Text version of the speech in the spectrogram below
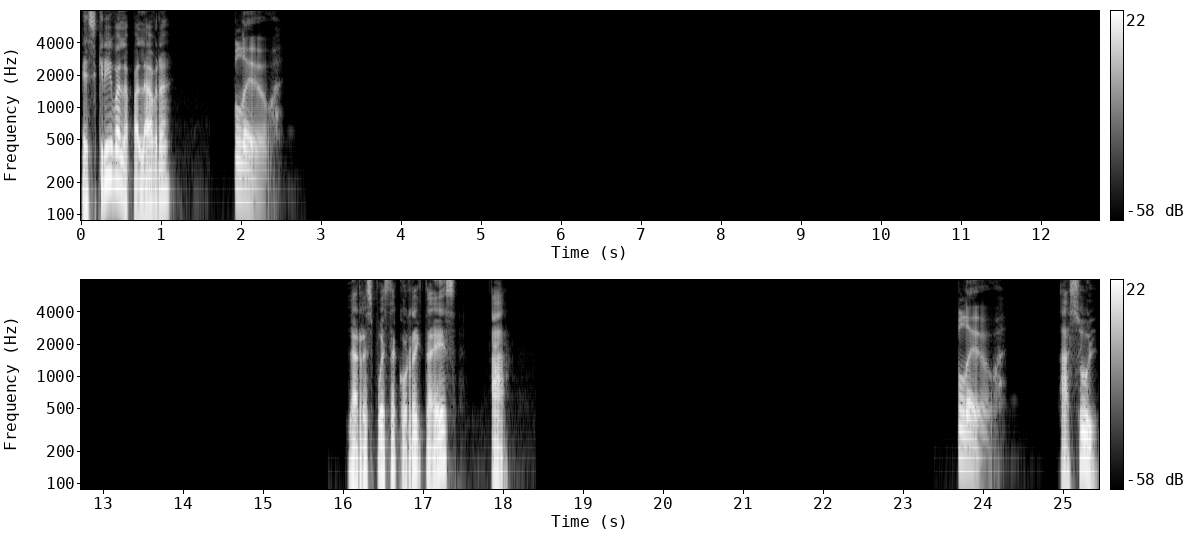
Escriba la palabra blue, La respuesta correcta es A. blue, Azul.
